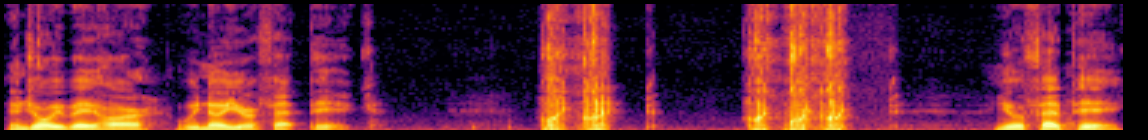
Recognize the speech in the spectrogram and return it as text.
And Joey Behar, we know you're a fat pig. You're a fat pig.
